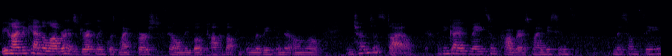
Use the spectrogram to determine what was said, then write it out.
Behind the Candelabra has a direct link with my first film. They both talk about people living in their own world. In terms of style, I think I have made some progress. My mise en mise en scene,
